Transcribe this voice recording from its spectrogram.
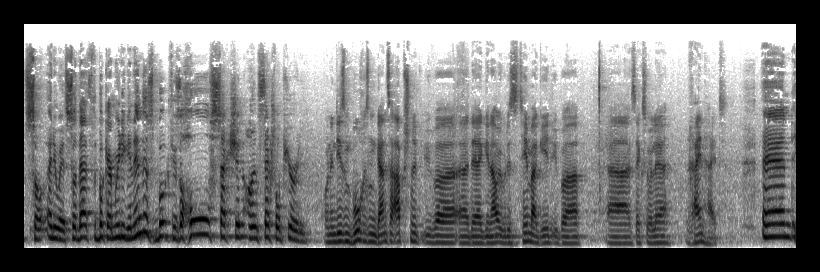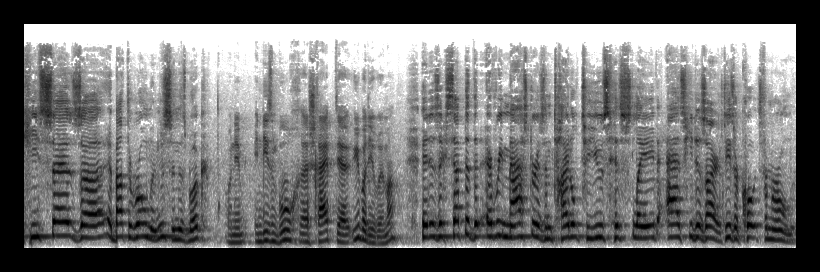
so anyway, so that's the book I'm reading, and in this book there's a whole section on sexual purity. Und in diesem Buch ist ein ganzer Abschnitt, über, äh, der genau über dieses Thema geht, über äh, sexuelle Reinheit. And he says uh, about the Romans in this book Und in, diesem Buch äh, schreibt er über die Römer. it is accepted that every master is entitled to use his slave as he desires. These are quotes from Rome.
